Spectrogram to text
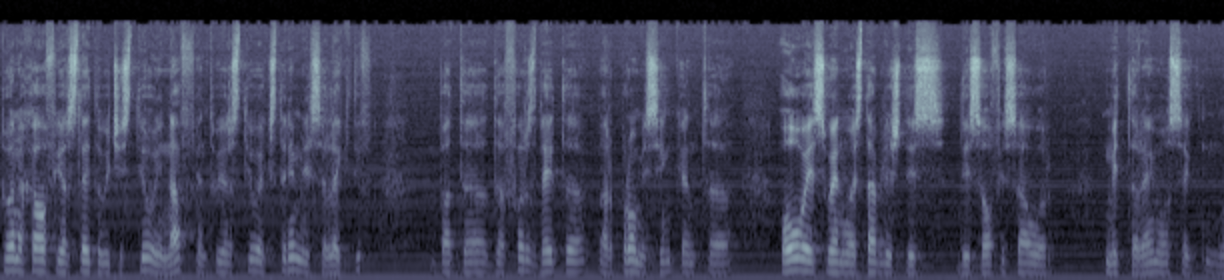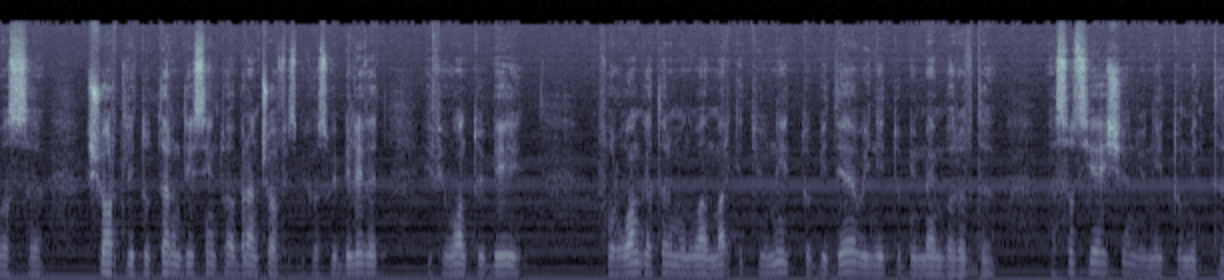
two and a half years later, which is still enough, and we are still extremely selective but the, first data are promising and uh, always when we established this, this office, our midterm was, was shortly to turn this into a branch office because we believe that if you want to be for longer term on one market, you need to be there, we need to be member of the association, you need to meet uh,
